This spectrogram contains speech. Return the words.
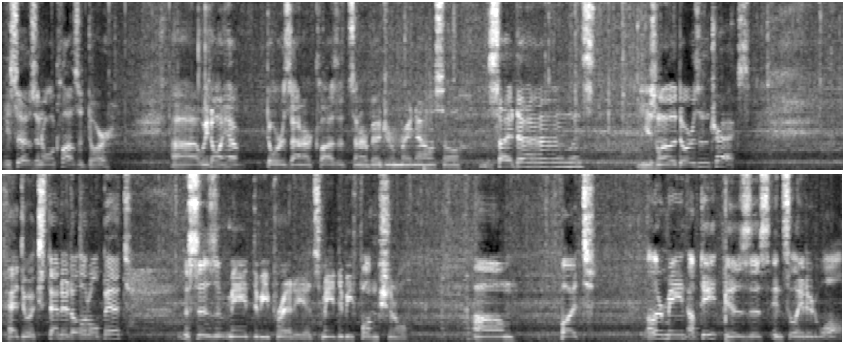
He says an old closet door. Uh, we don't have doors on our closets in our bedroom right now so decided uh, let's use one of the doors in the tracks. Had to extend it a little bit. This isn't made to be pretty, it's made to be functional. Um, but other main update is this insulated wall.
